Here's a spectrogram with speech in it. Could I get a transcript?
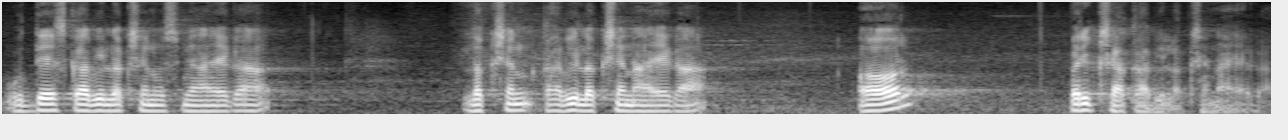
उद्देश्य का भी लक्षण उसमें आएगा, लक्षण का भी लक्षण आएगा, और परीक्षा का भी लक्षण आएगा।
